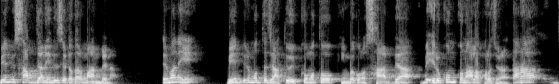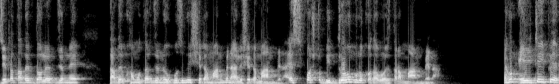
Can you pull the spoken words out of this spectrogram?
বিএনপি সাপ জানিয়ে দিয়েছে, এটা তারা মানবে না। এর মানে বিএনপির মধ্যে জাতীয় ঐক্যমত কিংবা কোনো সার দেয়া এরকম কোনো আলাপ আলোচনা। তারা যেটা তাদের দলের জন্য, তাদের ক্ষমতার জন্য উপযোগী, সেটা মানবে না হলে সেটা মানবে না। স্পষ্ট বিদ্রোহমূলক কথা বলেছে, তারা মানবে না। এখন এই টাইপের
